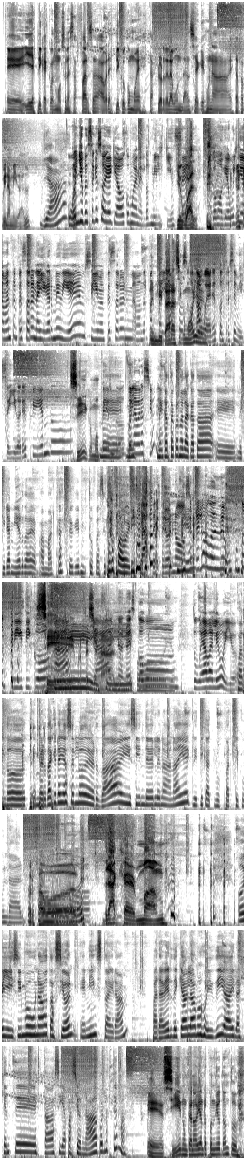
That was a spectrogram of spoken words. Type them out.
Eh, y ella explica cómo son esas farsas. Ahora explico cómo es esta flor de la abundancia, que es una estafa piramidal. ¿Ya? Bueno, yo pensé que eso había quedado como en el 2015. Yo igual. Y como que últimamente empezaron a llegarme DMs y me empezaron a mandar invitar así como, oye. weones con 13.000 seguidores pidiendo... Sí, como... Me, colaboraciones. me encanta cuando la cata eh, le tira mierda a marcas. Creo que es tu faceta favorita. Ya, pero, pero no, Bien. siempre lo hago desde un punto crítico. Sí, Ah, profesional. ya, no, no es como. Tu wea vale hoyo. Cuando en verdad queréis hacerlo de verdad y sin deberle nada a nadie, critica Club Particular. Por, Por favor. Drag her mom. Oye, hicimos una votación en Instagram para ver de qué hablamos hoy día y la gente estaba así apasionada por los temas. Eh, sí, nunca nos habían respondido tanto.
